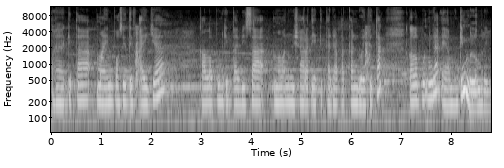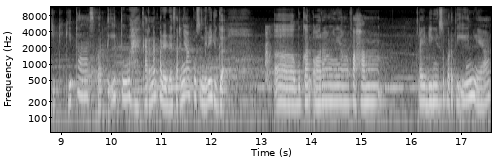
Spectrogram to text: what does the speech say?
Eh, kita main positif aja. Kalaupun kita bisa memenuhi syarat ya kita dapatkan 2 juta. Kalaupun enggak ya mungkin belum rezeki kita. Seperti itu. Karena pada dasarnya aku sendiri juga uh, bukan orang yang paham trading seperti ini ya.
